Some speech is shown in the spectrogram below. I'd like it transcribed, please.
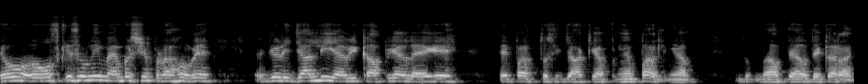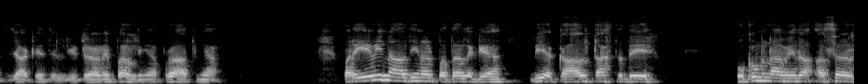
ਤੇ ਉਹ, ਉਸ ਕਿਸਮ ਦੀ ਮੈਂਬਰਸ਼ਿਪ ਨਾ ਹੋਵੇ, ਜਿਹੜੀ ਜਾਲੀ ਆ ਵੀ ਕਾਪੀਆਂ ਲੈ ਗਏ ਤੇ ਪਰ ਤੁਸੀਂ ਜਾ ਕੇ ਆਪਣੀਆਂ ਭਰ ਲੀਆਂ ਆਪਦੇ ਆਪਦੇ ਘਰਾਂ 'ਚ ਜਾ ਕੇ ਲੀਡਰਾਂ ਨੇ ਭਰ ਲੀਆਂ ਭਰਾਤੀਆਂ। ਪਰ ਇਹ ਵੀ ਨਾਲ ਦੀ ਨਾਲ ਪਤਾ ਲੱਗਿਆ ਵੀ ਅਕਾਲ ਤਖਤ ਦੇ ਹੁਕਮਨਾਮੇ ਦਾ ਅਸਰ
